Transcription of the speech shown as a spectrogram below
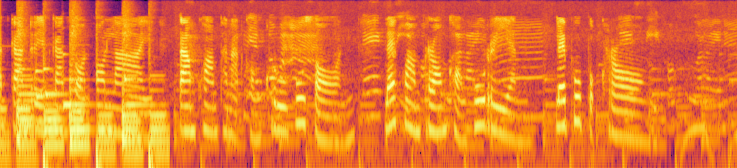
ัดการเรียนการสอนออนไลน์ ตามความถนัดของครูผู้สอน และความพร้อมของผู้เรียน และผู้ปกครองเลขสี่เขาคืออะไรนะ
